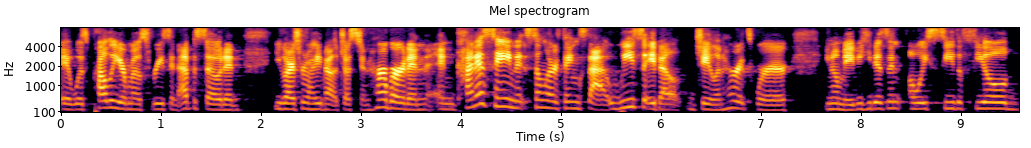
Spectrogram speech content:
it was probably your most recent episode. And you guys were talking about Justin Herbert and, and kind of saying similar things that we say about Jalen Hurts, where, you know, maybe he doesn't always see the field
